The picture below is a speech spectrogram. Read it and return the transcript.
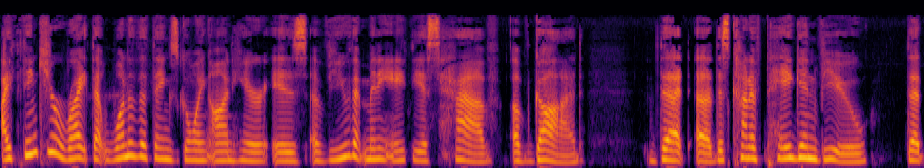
I think you're right that one of the things going on here is a view that many atheists have of God, that uh, this kind of pagan view that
